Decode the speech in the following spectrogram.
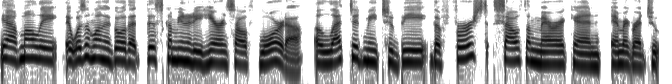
Yeah, Molly, it wasn't long ago that this community here in South Florida elected me to be the first South American immigrant to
